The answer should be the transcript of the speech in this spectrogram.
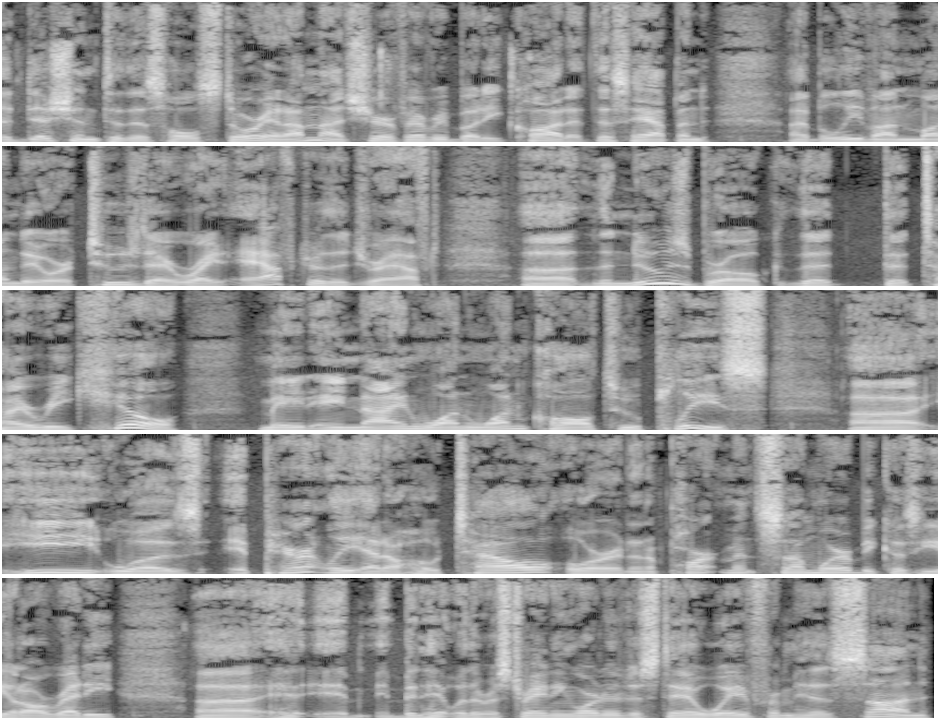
addition to this whole story, and I'm not sure if everybody caught it. This happened, I believe, on Monday or Tuesday, right after the draft. Uh, the news broke that that Tyreek Hill made a 911 call to police uh, he was apparently at a hotel or in an apartment somewhere because he had already uh, been hit with a restraining order to stay away from his son.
